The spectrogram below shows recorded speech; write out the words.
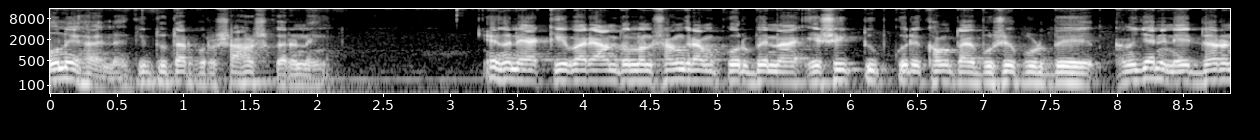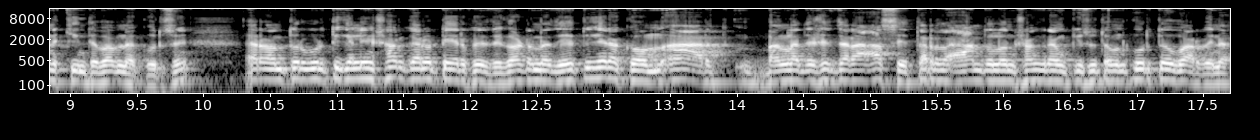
মনে হয় না, কিন্তু তারপরে সাহস করে নাই। এখানে একেবারে আন্দোলন সংগ্রাম করবে না, এসেই টুপ করে ক্ষমতায় বসে পড়বে। আমি জানি না, এই ধরনের চিন্তা ভাবনা করছে। আর অন্তর্বর্তীকালীন সরকারও টের পেয়েছে। ঘটনা যেহেতু এরকম, আর বাংলাদেশে যারা আছে, তারা আন্দোলন সংগ্রাম কিছু তেমন করতেও পারবে না।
